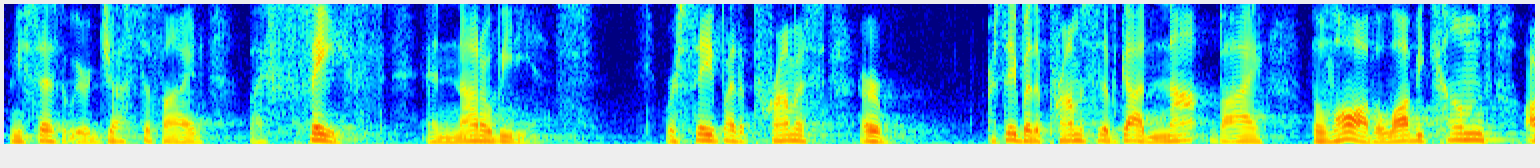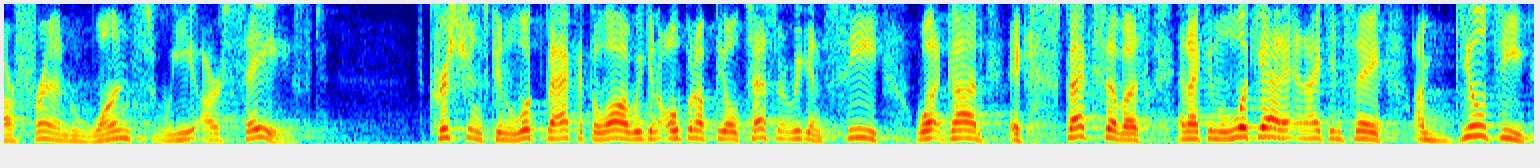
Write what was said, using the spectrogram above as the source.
when he says that we are justified by faith and not obedience. We're saved by the promise, or are saved by the promises of God, not by the law. The law becomes our friend once we are saved. Christians can look back at the law. We can open up the Old Testament. We can see what God expects of us. And I can look at it and I can say, I'm guilty.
